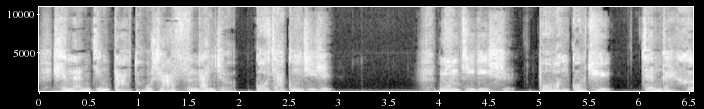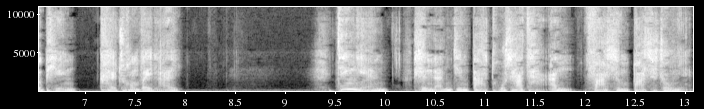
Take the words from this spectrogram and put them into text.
是南京大屠杀死难者国家公祭日，铭记历史，不忘过去，珍爱和平，开创未来。今年是南京大屠杀惨案发生八十周年，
